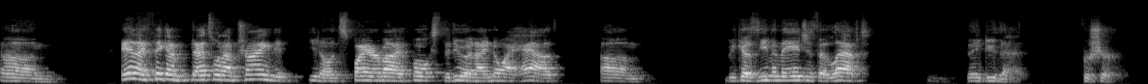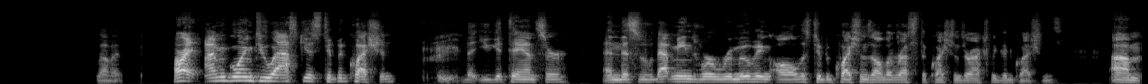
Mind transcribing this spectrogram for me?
um, and I think I'm that's what I'm trying to you know inspire my folks to do, and I know I have um, because even the agents that left, they do that for sure. Love it. All right, I'm going to ask you a stupid question that you get to answer. And this is that means we're removing all the stupid questions. All the rest of the questions are actually good questions. Um,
